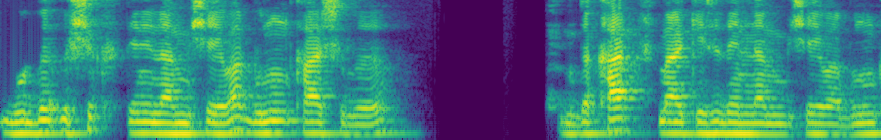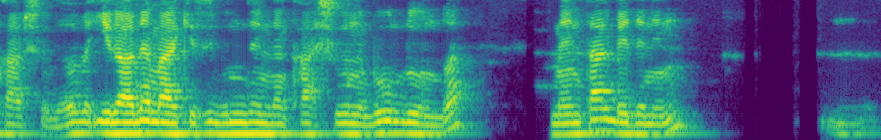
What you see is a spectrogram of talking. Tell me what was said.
burada ışık denilen bir şey var. Bunun karşılığı Burada kalp merkezi denilen bir şey var bunun karşılığı ve irade merkezi bunun denilen karşılığını bulduğunda mental bedenin ıı,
